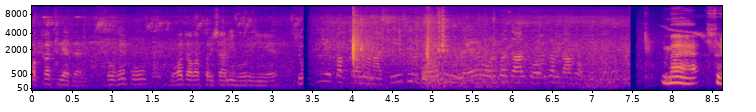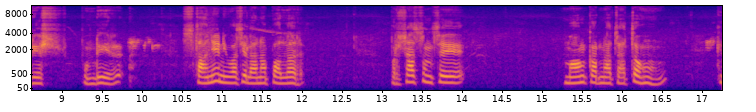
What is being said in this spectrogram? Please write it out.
पक्का किया जाए। लोगों को बहुत ज़्यादा परेशानी हो रही है। मैं सुरेश पुंडीर, स्थानीय निवासी लाना पार्लर। प्रशासन से मांग करना चाहता हूँ कि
